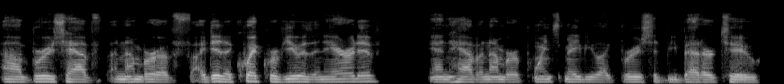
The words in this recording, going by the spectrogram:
uh, Bruce have a number of, I did a quick review of the narrative and have a number of points, maybe like Bruce, it'd be better to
